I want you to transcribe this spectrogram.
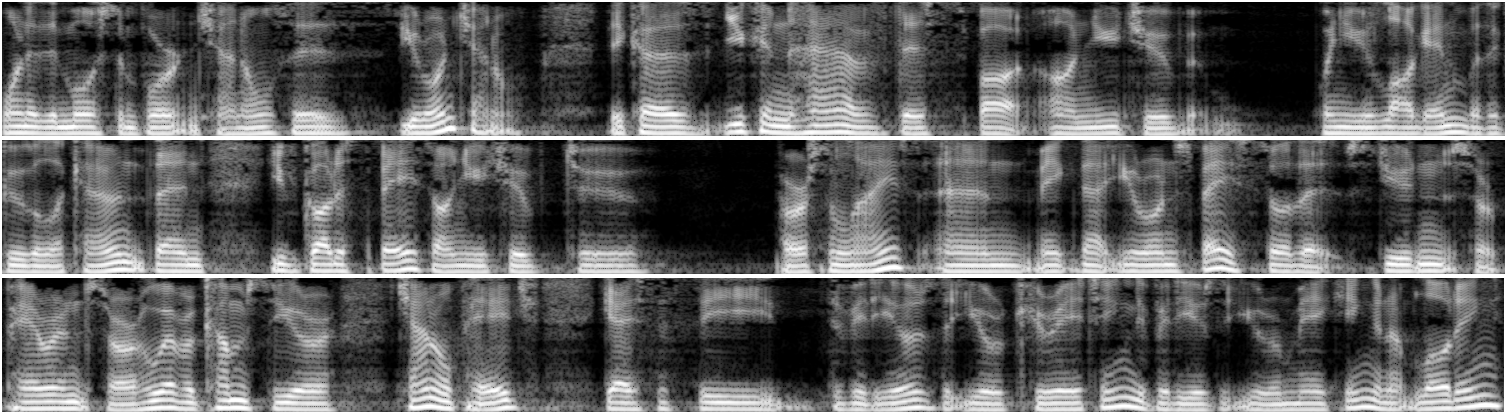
one of the most important channels is your own channel because you can have this spot on YouTube when you log in with a Google account, then you've got a space on YouTube to personalize and make that your own space so that students or parents or whoever comes to your channel page gets to see the videos that you're curating, the videos that you're making and uploading,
